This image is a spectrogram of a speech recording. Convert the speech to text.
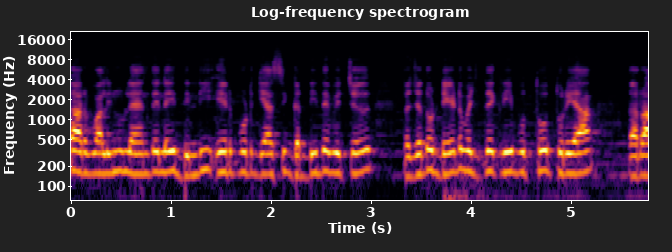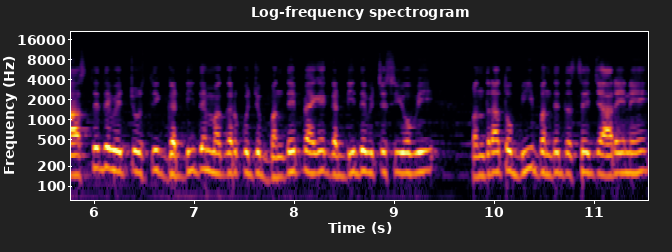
ਘਰਵਾਲੀ ਨੂੰ ਲੈਣ ਦੇ ਲਈ ਦਿੱਲੀ 에ਅਰਪੋਰਟ ਗਿਆ ਸੀ ਗੱਡੀ ਦੇ ਵਿੱਚ। ਤਾਂ ਜਦੋਂ 1:30 ਵਜੇ ਦੇ ਕਰੀਬ ਉੱਥੋਂ ਤੁਰਿਆ, ਤਾਂ ਰਾਸਤੇ ਦੇ ਵਿੱਚ ਉਸ ਦੀ ਗੱਡੀ ਦੇ ਮਗਰ ਕੁਝ ਬੰਦੇ ਪੈ ਗਏ। ਗੱਡੀ ਦੇ ਵਿੱਚ ਸੀ ਉਹ ਵੀ 15 ਤੋਂ 20 ਬੰਦੇ ਦੱਸੇ ਜਾ ਰਹੇ ਨੇ,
